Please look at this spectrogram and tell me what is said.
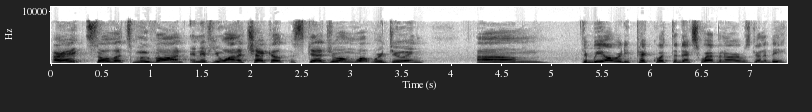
All right, so let's move on. And if you want to check out the schedule and what we're doing, um, did we already pick what the next webinar was going to be?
